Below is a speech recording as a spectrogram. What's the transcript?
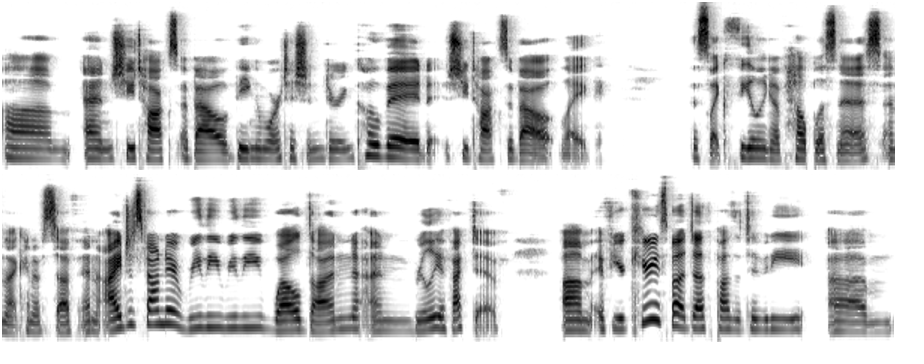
Um, and she talks about being a mortician during COVID. She talks about like this like feeling of helplessness and that kind of stuff. And I just found it really, really well done and really effective. Um, if you're curious about death positivity, um,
